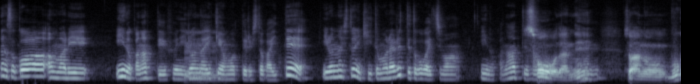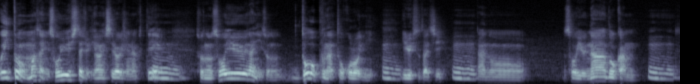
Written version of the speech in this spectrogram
なんかそこはあんまりいいのかなっていうふうにいろんな意見を持ってる人がいて、いろんな人に聞いてもらえるってとこが一番いいのかなっていうそうだね。そうあの僕が言ってもまさにそういう人たちを批判してるわけじゃなくて、うん。そのそういう何そのドープなところにうん。いる人たち、うんうん。あのそういうナード感うん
